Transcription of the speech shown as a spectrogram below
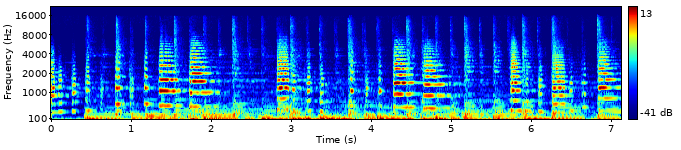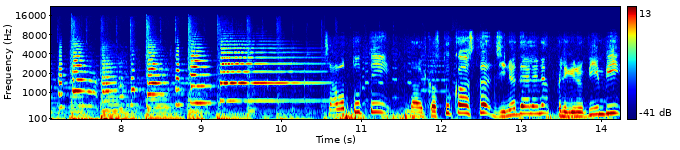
Ciao a tutti dal Coast to Coast, Gino ed Elena, Pellegrino B&B.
